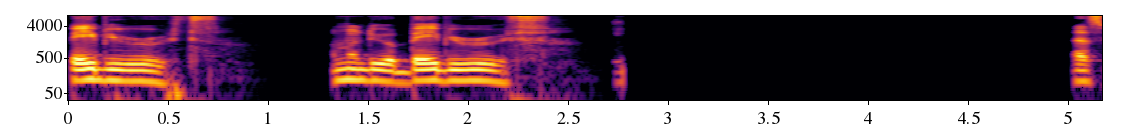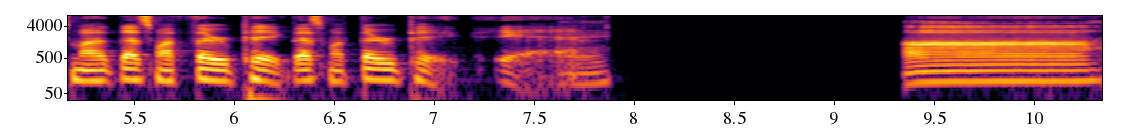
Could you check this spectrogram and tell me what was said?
Baby Ruth. I'm gonna do a Baby Ruth. That's my that's my third pick. That's my third pick. Yeah. Uh,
